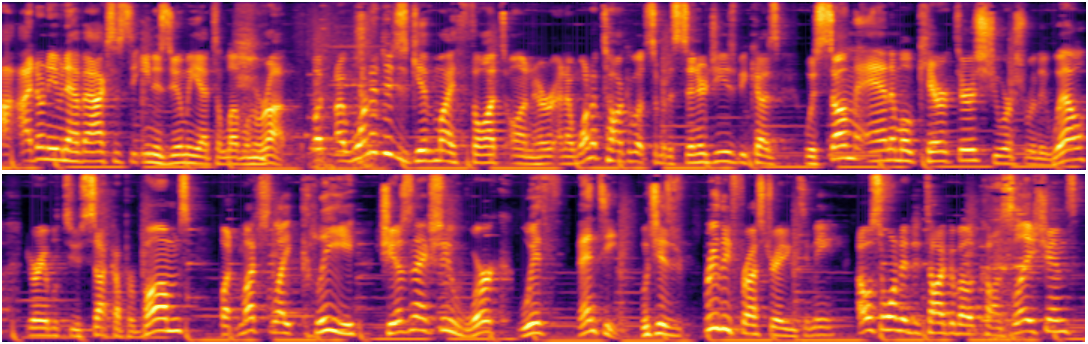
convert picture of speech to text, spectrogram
I, don't even have access to Inazuma yet to level her up. But I wanted to just give my thoughts on her, and I want to talk about some of the synergies because with some Anemo characters, she works really well. You're able to suck up her bombs, but much like Klee, she doesn't actually work with Venti, which is really frustrating to me. I also wanted to talk about constellations.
